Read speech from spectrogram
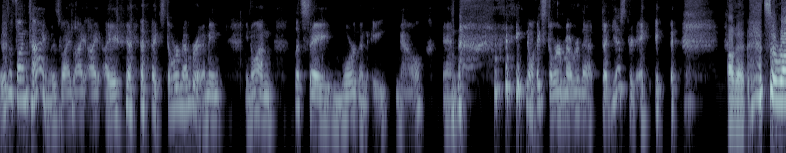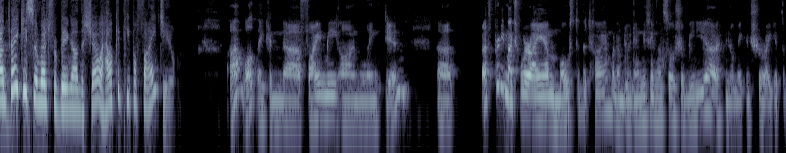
it was a fun time. It was I I I I still remember it. I mean, you know, I'm let's say more than eight now, and you know, I still remember that yesterday. love it. So, Ron, thank you so much for being on the show. How can people find you? Uh, well, they can uh, find me on LinkedIn. Uh, that's pretty much where I am most of the time when I'm doing anything on social media. You know, making sure I get the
